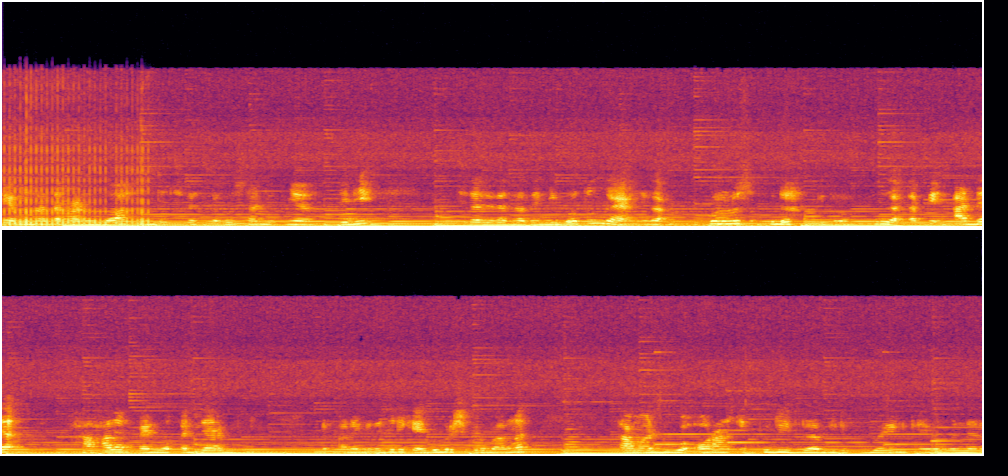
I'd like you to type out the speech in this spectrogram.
kayak menghantarkan gue untuk cita-cita gue selanjutnya. Jadi cita-cita saat ini gue tuh nggak nggak gue lulus udah gitu loh. Enggak tapi ada hal-hal yang pengen gue kejar di depannya gitu. Jadi kayak gue bersyukur banget sama dua orang itu di dalam hidup gue yang kayak bener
